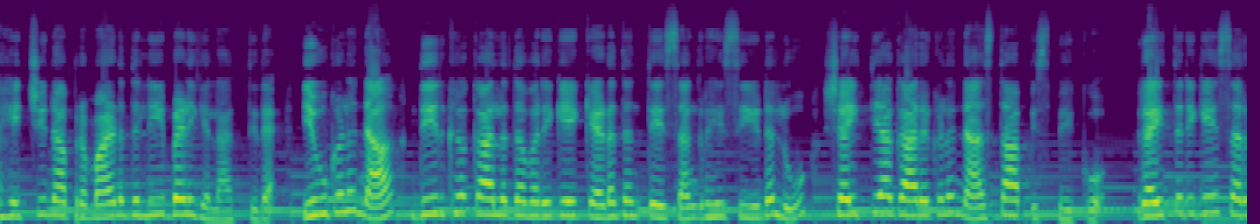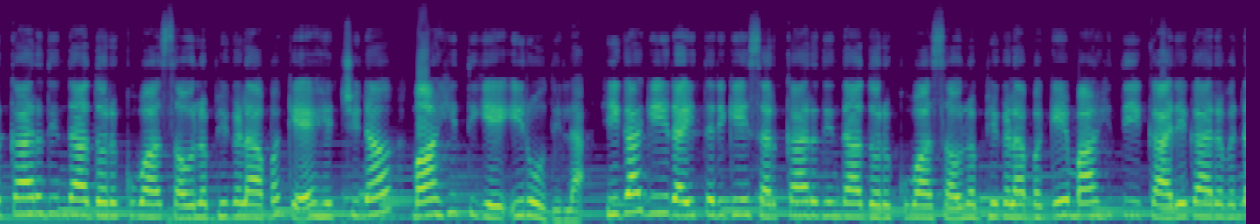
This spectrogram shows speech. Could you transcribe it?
ಹೆಚ್ಚಿನ ಪ್ರಮಾಣದಲ್ಲಿ ಬೆಳೆಯಲಾಗ್ತಿದೆ. ಇವುಗಳನ್ನ ದೀರ್ಘಕಾಲದವರೆಗೆ ಕೆಡದಂತೆ ಸಂಗ್ರಹಿಸಿ ಇಡಲು ಶೈತ್ಯಾಗಾರಗಳನ್ನ ಸ್ಥಾಪಿಸಬೇಕು. ರೈತರಿಗೆ ಸರ್ಕಾರದಿಂದ ದೊರಕುವ ಸೌಲಭ್ಯಗಳ ಬಗ್ಗೆ ಹೆಚ್ಚಿನ ಮಾಹಿತಿಯೇ ಇರೋದಿಲ್ಲ. ಹೀಗಾಗಿ ರೈತರಿಗೆ ಸರ್ಕಾರದಿಂದ ದೊರಕುವ ಸೌಲಭ್ಯಗಳ ಬಗ್ಗೆ ಮಾಹಿತಿ ಕಾರ್ಯಾಗಾರವನ್ನ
